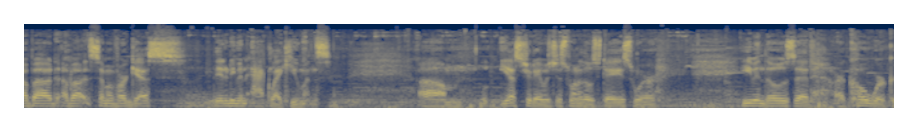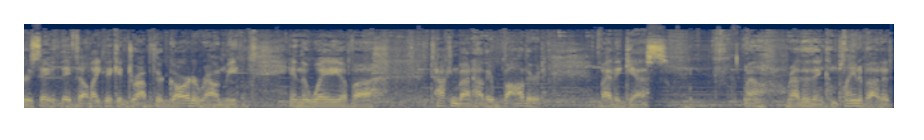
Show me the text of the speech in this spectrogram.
about about some of our guests? They don't even act like humans. Um, yesterday was just one of those days where even those that are coworkers, they, they felt like they could drop their guard around me in the way of uh, talking about how they're bothered by the guests. Well, rather than complain about it,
